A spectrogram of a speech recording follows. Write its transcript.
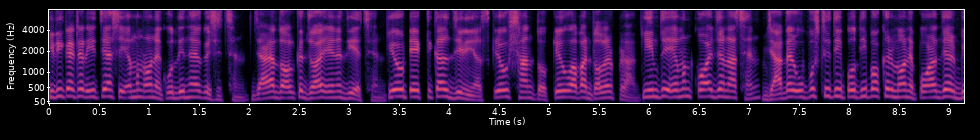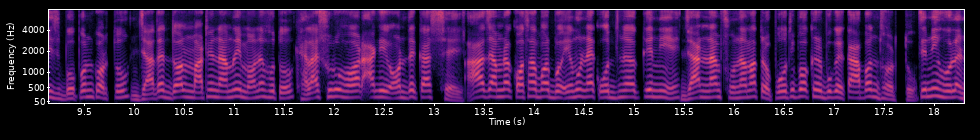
ক্রিকেটের ইতিহাসে এমন অনেক অধিনায়ক এসেছেন, যারা দলকে জয় এনে দিয়েছেন। কেউ টেকটিক্যাল জিনিয়াস কেউ শান্ত, কেউ আবার দলের প্রাণ। কিন্তু এমন কয়েকজন আছেন, যাদের উপস্থিতি প্রতিপক্ষের মনে পরাজয়ের বীজ বোপন করত, যাদের দল মাঠে নামলেই মনে হতো, খেলা শুরু হওয়ার আগে অর্ধেক কাজ শেষ। আজ আমরা কথা বলব এমন এক অধিনায়ককে নিয়ে, যার নাম শোনামাত্র প্রতিপক্ষের বুকে কাঁপন ধরত। তিনি হলেন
